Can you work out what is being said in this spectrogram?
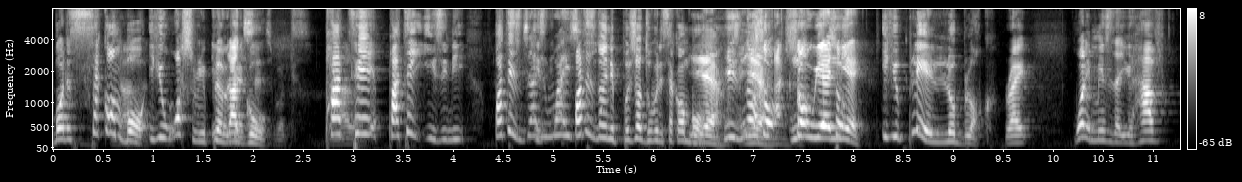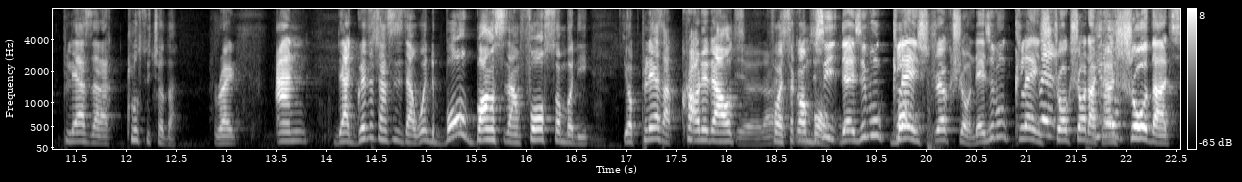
Haaland. But the second ball, if you watch the replay of that goal, sense, Partey Partey is in the Partey is, is, why is- Partey is not in a position to win the second ball. Yeah, He's not yeah. so, nowhere near. If you play a low block, right, what it means is that you have players that are close to each other, right, and there are greater chances that when the ball bounces and falls somebody, your players are crowded out for a second ball. See, there's even clear instruction. There's even clear instruction that can know- show that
